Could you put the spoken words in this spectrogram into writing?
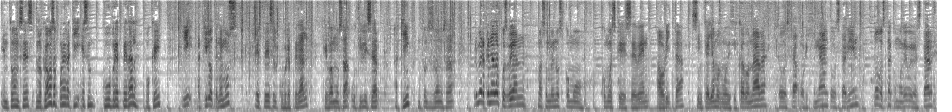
Entonces, lo que vamos a poner aquí es un cubre pedal, ¿ok? Y aquí lo tenemos. Este es el cubre pedal que vamos a utilizar aquí. Entonces vamos a, primero que nada, pues vean más o menos cómo, cómo es que se ven ahorita, sin que hayamos modificado nada. Todo está original, todo está bien, todo está como debe de estar.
